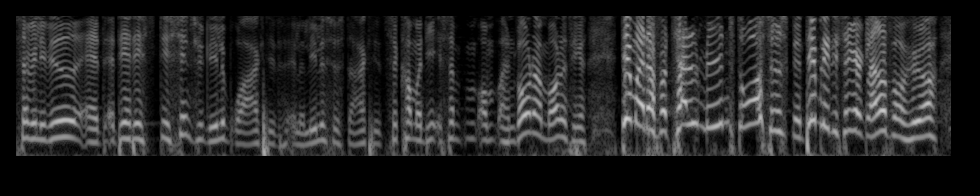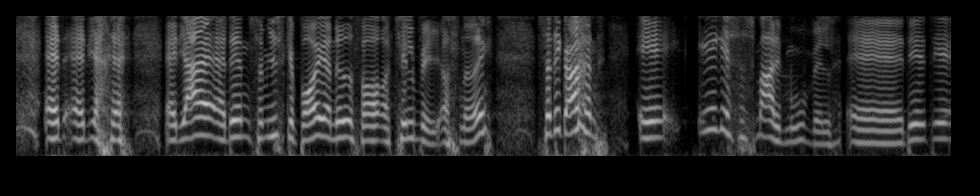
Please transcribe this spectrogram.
så vil I vide, at, at det her det, er, det er sindssygt lillebroragtigt, eller lillesøsteragtigt. Så kommer de, så, om, han vågner om morgenen og tænker, det må jeg da fortælle mine store søskende. Det bliver de sikkert glade for at høre, at, at, jeg, at jeg er den, som I skal bøje jer ned for at tilbe og sådan noget. Ikke? Så det gør han. Øh, ikke så smart et move, vel. Øh, det, det er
